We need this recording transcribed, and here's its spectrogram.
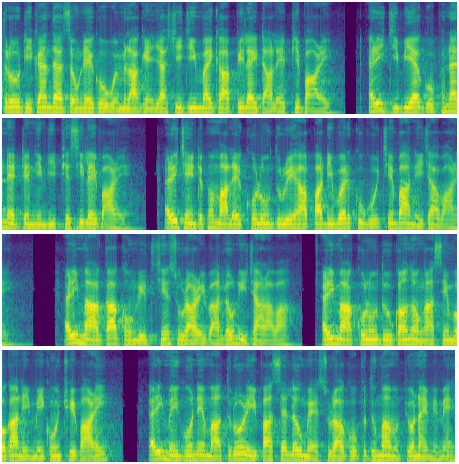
သူတို့ဒီကန့်သက်ဇုံတဲကိုဝင်မလာခင်ရရှိကြီးမိုက်ကပေးလိုက်တာလည်းဖြစ်ပါတယ်။အဲ့ဒီ GPS ကိုဖက်နှက်နဲ့တင်နေပြီးဖြစ်စီလိုက်ပါတယ်။အဲ့ဒီချိန်တစ်ဖက်မှာလည်းခိုလုံသူတွေဟာပါတီဝဲတစ်ခုကိုကျင်းပနေကြပါတယ်။အဲ့ဒီမှာအကခုံတွေတချင်းဆိုတာတွေပါလုပ်နေကြတာပါ။ အဲ့ဒီမှာခိုလုံသူကောင်းဆောင်ကစင်ဘော်ကနေမိကွန်းချွေပါတယ်။အဲ့ဒီမိကွန်းထဲမှာသူတို့တွေဘာဆက်လုပ်မယ်ဆိုတာကိုဘယ်သူမှမပြောနိုင်ပေမဲ့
